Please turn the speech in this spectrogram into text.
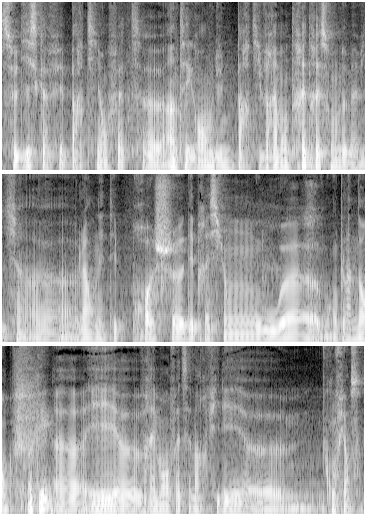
Ce disque a fait partie en fait euh, intégrante d'une partie vraiment très très sombre de ma vie. Euh, là, on était proche euh, dépression ou euh, en plein dedans, et vraiment en fait, ça m'a refilé confiance.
